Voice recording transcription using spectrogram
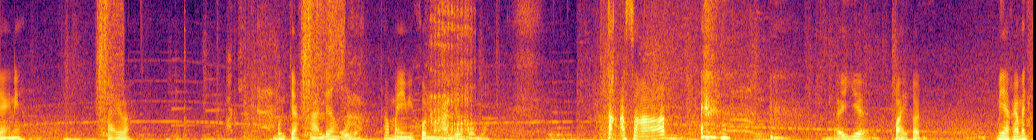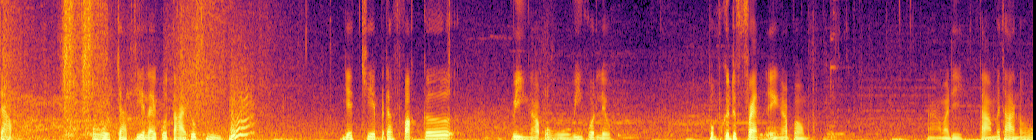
ดงๆเนี่ย ใครวะ มึงจะหาเรื่องกูเหรอทำไมมีคนมาหาเรื่องผมวะตาสารไอ้เหี้ยไปก่อน ไม่อยากให้มันจับ โอ้โห จับทีไรกูตายทุกที เย็ดเคบัตฟักเกอร์ วิ่งครับ โอ้โห วิ่งโคตรเร็ว ผมคือ The Fat เองครับผม อ่า มาดี ตามไม่ทัน โอ้โห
